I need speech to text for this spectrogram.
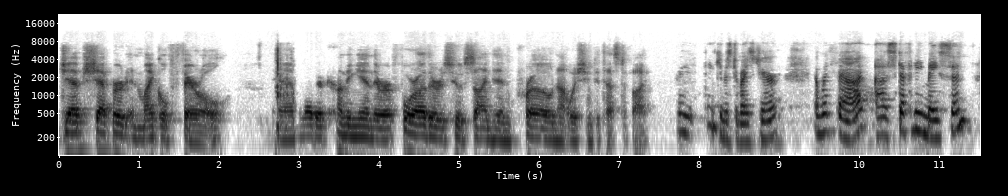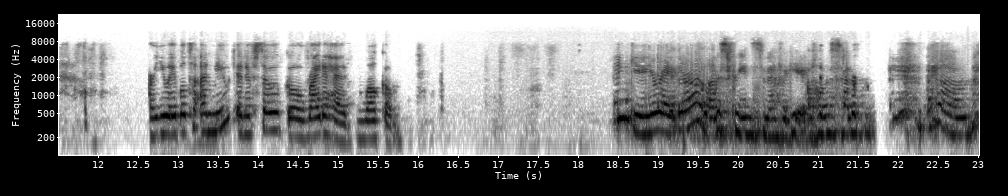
Jeb Shepard, and Michael Farrell. And while they're coming in, there are four others who have signed in pro, not wishing to testify. Great. Thank you, Mr. Vice Chair. And with that, uh, Stephanie Mason, are you able to unmute? And if so, go right ahead. Welcome. Thank you. You're right. There are a lot of screens to navigate all of a sudden. um,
